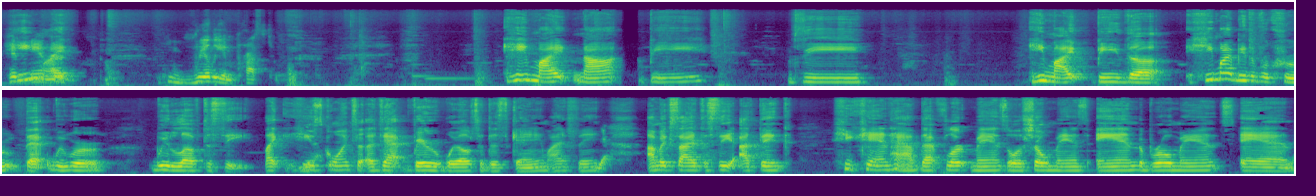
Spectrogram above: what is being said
His he answer, might he really impressed me. he might not be the he might be the he might be the recruit that we were we love to see like he's Yeah. going to adapt very well to this game i think Yeah. i'm excited to see i think he can have that flirt man's or showmance and the bromance and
